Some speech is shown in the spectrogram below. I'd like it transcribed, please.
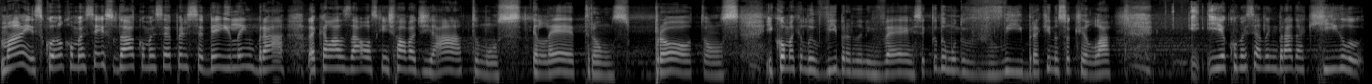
mas, quando eu comecei a estudar, comecei a perceber e lembrar daquelas aulas que a gente falava de átomos, elétrons, prótons, e como aquilo vibra no universo, que todo mundo vibra, que não sei o que lá. E, e, eu comecei a lembrar daquilo,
